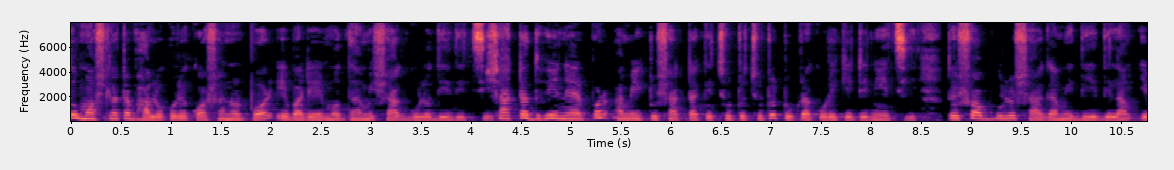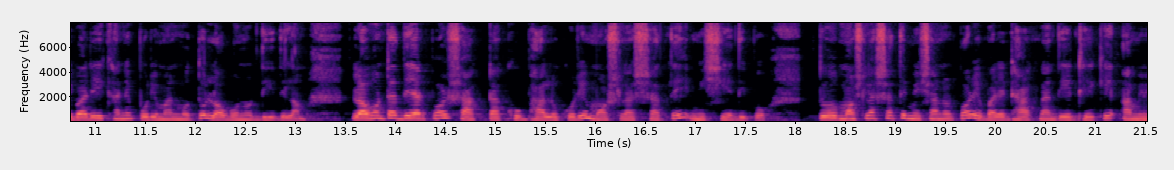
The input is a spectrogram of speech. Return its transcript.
তো মশলাটা ভালো করে কষানোর পর এবারে এর মধ্যে আমি শাকগুলো দিয়ে দিচ্ছি। শাকটা ধুয়ে নেওয়ার পর আমি একটু শাকটাকে ছোট ছোট টুকরা করে কেটে নিয়েছি। তো সবগুলো শাক আমি দিয়ে দিলাম। এবারে এখানে পরিমাণ মতো লবণও দিয়ে দিলাম। লবণটা দেওয়ার পর শাকটা খুব ভালো করে মশলার সাথে মিশিয়ে দিব। তো মশলার সাথে মেশানোর পর এবারে ঢাকনা দিয়ে ঢেকে আমি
